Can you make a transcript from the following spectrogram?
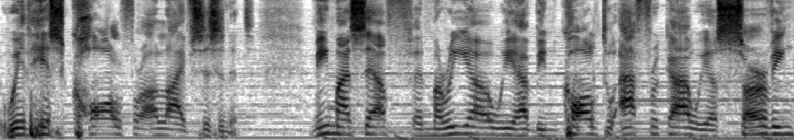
with His call for our lives, isn't it? Me, myself, and Maria, we have been called to Africa. We are serving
